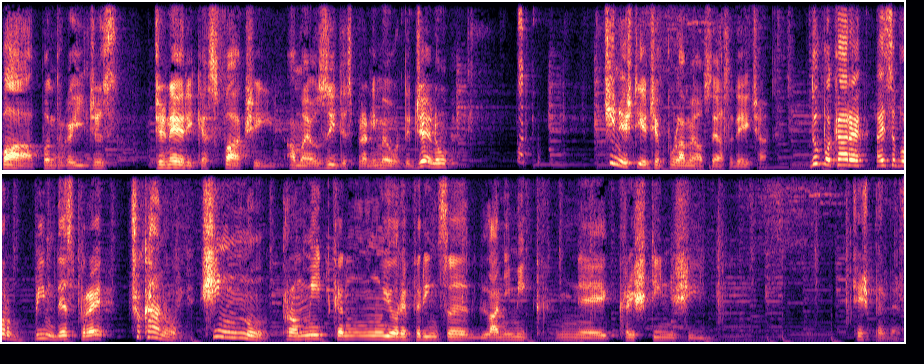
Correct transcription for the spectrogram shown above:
ba, pentru că e just generic as fuck și am mai auzit despre animeuri de genul, But, cine știe ce pula mea o să iasă de aici. După care, hai să vorbim despre ciocanuri. Și nu, promit că nu e o referință la nimic creștin și... Ce ești pervers?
